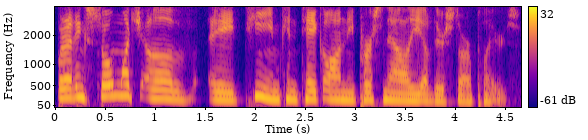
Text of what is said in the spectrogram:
But I think so much of a team can take on the personality of their star players.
